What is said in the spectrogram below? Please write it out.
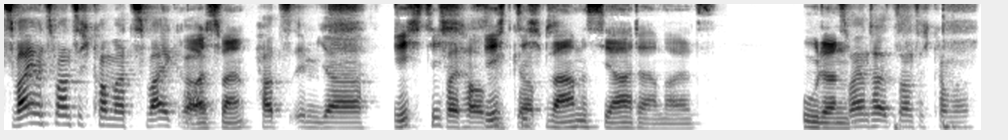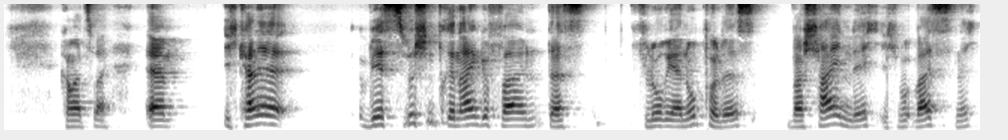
22,2 Boah, Grad war hat es im Jahr richtig, 2000 richtig gehabt. warmes Jahr damals. Uh, dann, 22,2. Ähm, ich kann ja, mir ist zwischendrin eingefallen, dass Florianopolis wahrscheinlich, ich weiß es nicht,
